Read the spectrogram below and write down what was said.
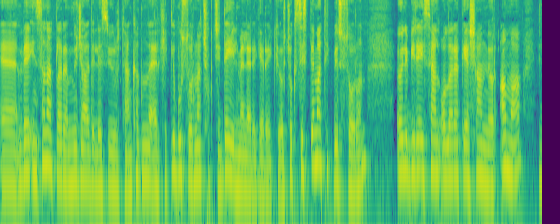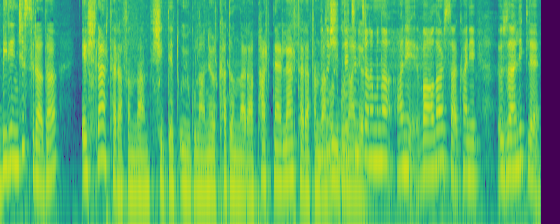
e, ve insan hakları mücadelesi yürüten kadınla erkekli bu soruna çok ciddi eğilmeleri gerekiyor. Çok sistematik bir sorun. Öyle bireysel olarak yaşanmıyor ama birinci sırada eşler tarafından şiddet uygulanıyor kadınlara, partnerler tarafından Bu da şiddetin uygulanıyor. tanımına hani bağlarsak hani özellikle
